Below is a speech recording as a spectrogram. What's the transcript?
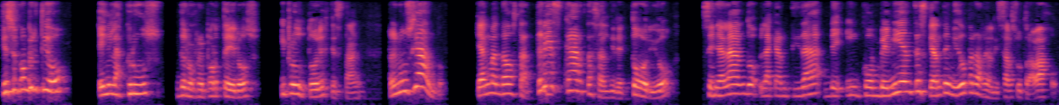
que se convirtió en la cruz de los reporteros y productores que están renunciando, que han mandado hasta tres cartas al directorio señalando la cantidad de inconvenientes que han tenido para realizar su trabajo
